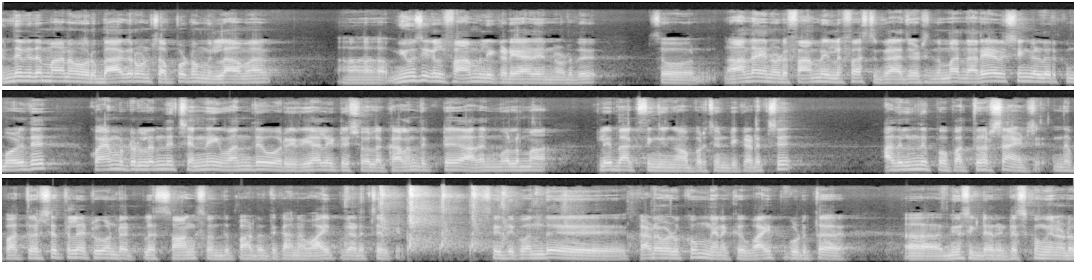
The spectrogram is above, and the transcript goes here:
எந்த விதமான ஒரு பேக்ரவுண்ட் சப்போர்ட்டும் இல்லாமல் மியூசிக்கல் ஃபேமிலி கிடையாது என்னோடது. ஸோ நான் தான் என்னோட ஃபேமிலியில் ஃபர்ஸ்ட் கிராஜுவேட் இந்த மாதிரி நிறைய விஷயங்கள் இருக்கும்பொழுது கோயம்புத்தூர்லேருந்து சென்னை வந்து ஒரு ரியாலிட்டி ஷோவில் கலந்துக்கிட்டு அதன் மூலமாக ப்ளேபேக் சிங்கிங் ஆப்பர்ச்சுனிட்டி கிடச்சி அதுலேருந்து இப்போ பத்து வருஷம் ஆயிடுச்சு. இந்த பத்து வருஷத்தில் டூ ஹண்ட்ரட் ப்ளஸ் சாங்ஸ் வந்து பாடுறதுக்கான வாய்ப்பு கிடச்சிருக்கு. ஸோ இதுக்கு வந்து கடவுளுக்கும் எனக்கு வாய்ப்பு கொடுத்த மியூசிக் டைரக்டர்ஸ்க்கும் என்னோட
